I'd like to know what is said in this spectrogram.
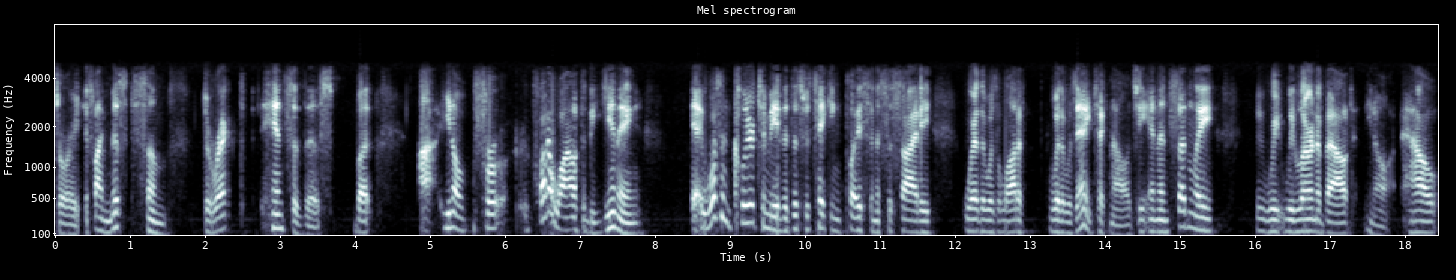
story, if I missed some direct hints of this, but uh, you know, for quite a while at the beginning, it wasn't clear to me that this was taking place in a society where there was a lot of where there was any technology, and then suddenly we we learn about you know how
